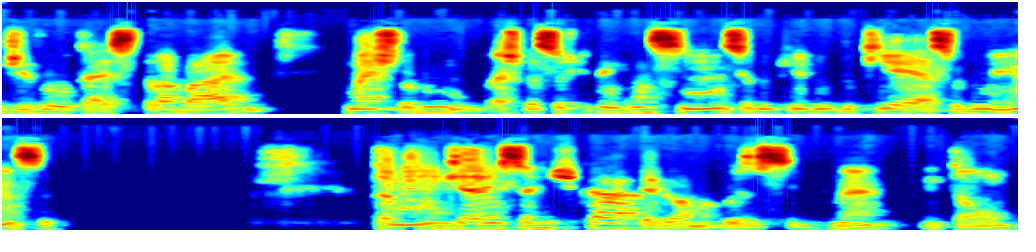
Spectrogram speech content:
de voltar a esse trabalho mas todo, as pessoas que têm consciência do que, do, do que é essa doença também não querem se arriscar a pegar uma coisa assim, né? Então,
